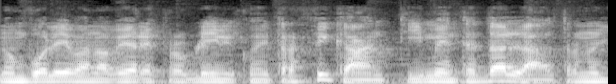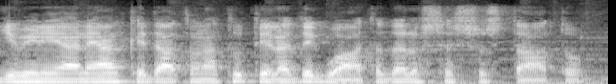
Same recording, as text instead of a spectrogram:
non volevano avere problemi con i trafficanti, mentre dall'altra non gli veniva neanche data una tutela adeguata dallo stesso Stato.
